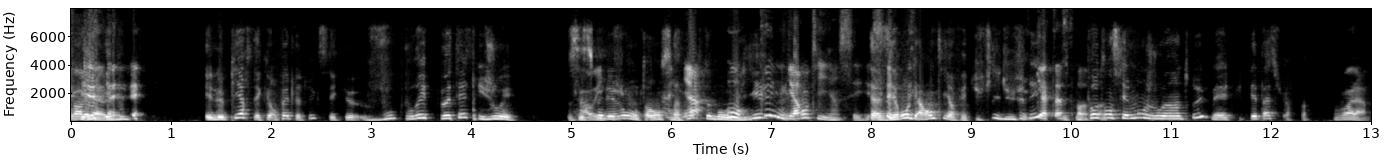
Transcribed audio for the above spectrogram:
formidable. Et le pire, c'est qu'en fait, le truc, c'est que vous pourrez peut-être y jouer. C'est Ah ce oui. que les gens ont tendance à fortement oublier. aucune garantie. Hein, T'as zéro garantie, en fait. Tu files du fric, tu peux catastrophe. potentiellement jouer à un truc, mais tu t'es pas sûr. Quoi. Voilà.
